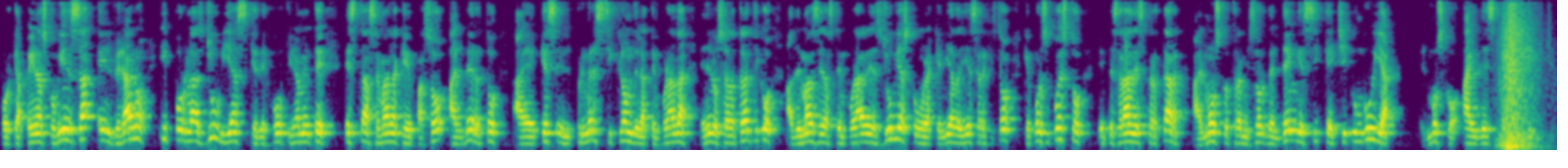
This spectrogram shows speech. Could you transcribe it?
porque apenas comienza el verano y por las lluvias que dejó finalmente esta semana que pasó Alberto, eh, que es el primer ciclón de la temporada en el Océano Atlántico, además de las temporales lluvias como la que el día de ayer se registró, que por supuesto empezará a despertar al mosco transmisor del dengue, zika y chikungunya, el mosco Aedes aegypti.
